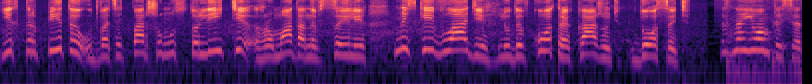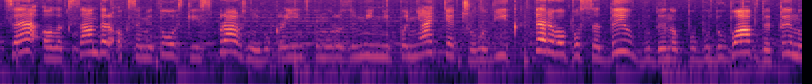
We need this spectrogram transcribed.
Їх терпіти у 21 столітті громада не в силі. Міській владі люди вкотре кажуть досить. Знайомтеся, це Олександр Оксамітовський, справжній в українському розумінні поняття чоловік. Дерево посадив, будинок побудував, дитину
